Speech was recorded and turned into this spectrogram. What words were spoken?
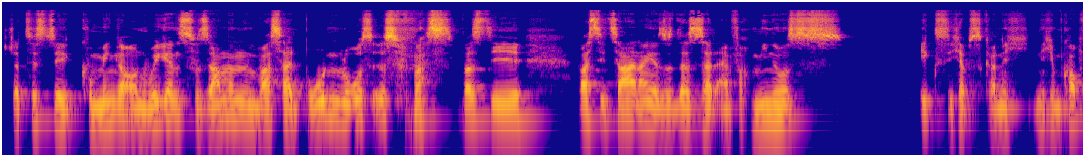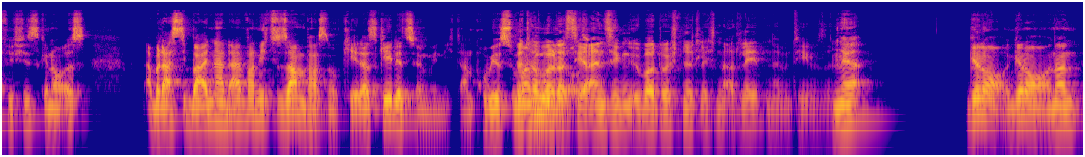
Statistik Kuminga und Wiggins zusammen, was halt bodenlos ist, was, was die, was die Zahlen angeht. Also das ist halt einfach minus X. Ich habe es gar nicht, nicht im Kopf, wie viel es genau ist. Aber dass die beiden halt einfach nicht zusammenpassen. Okay, das geht jetzt irgendwie nicht. Dann probierst du Bitter, mal. weil das die einzigen überdurchschnittlichen Athleten im Team sind. Ja, Genau, genau. Und dann,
